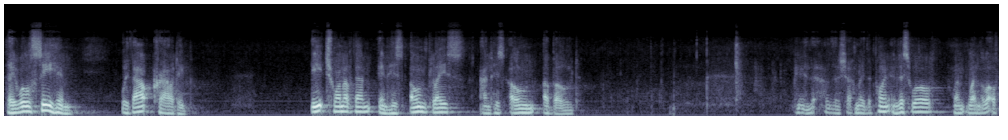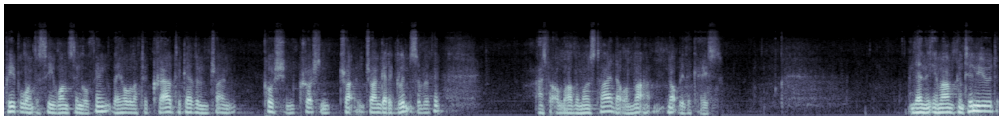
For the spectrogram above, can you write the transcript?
They will see Him without crowding, each one of them in his own place and his own abode. The Shaykh made the point, in this world, when, when a lot of people want to see one single thing, they all have to crowd together and try and push and crush and try, try and get a glimpse of a thing. As for Allah the Most High, that will not, not be the case. And then the Imam continued,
